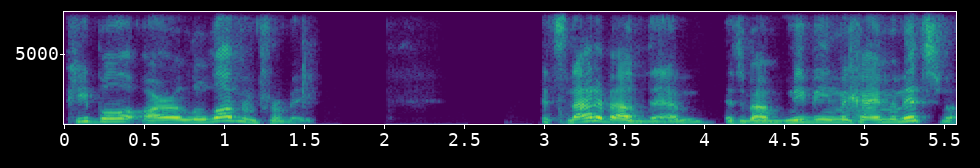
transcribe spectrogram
people are lulavim for me. It's not about them. It's about me being Mekayim a mitzvah.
